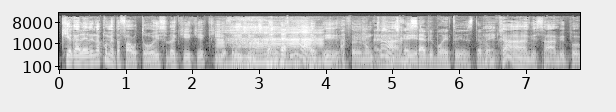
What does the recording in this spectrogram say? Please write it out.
que a galera ainda comenta, faltou isso daqui, aqui, aqui. Eu falei, gente, não cabe. Eu falei, não A gente cabe. recebe muito isso Não também. cabe, sabe? Pô,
